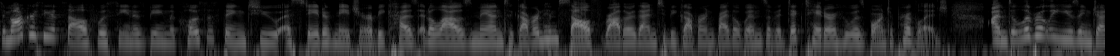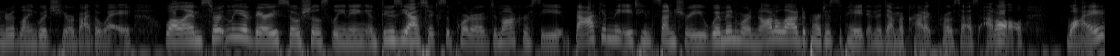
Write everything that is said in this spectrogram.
Democracy itself was seen as being the closest thing to a state of nature because it allows man to govern himself rather than to be governed by the whims of a dictator who was born to privilege. I'm deliberately using gendered language here, by the way. While I'm certainly a very socialist leaning, enthusiastic supporter of democracy, back in the 18th century, women were not allowed to participate in the democratic process at all. Why?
